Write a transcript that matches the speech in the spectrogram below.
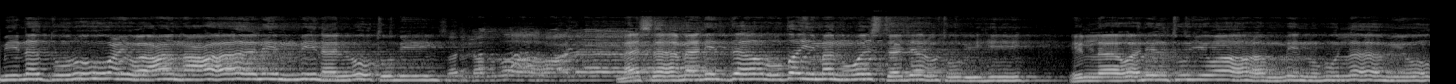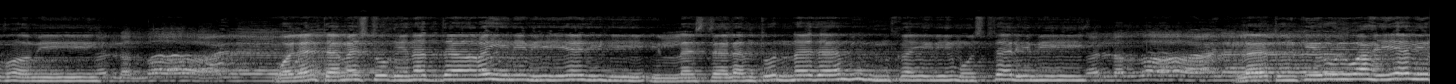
من الدروع وعن عال من اللطم. صلى الله عليه ما سامني الدار ضيما واستجرت به إلا ونلت جوارا منه لم يضمي صلى الله عليه ولا التمست غنى الدارين بيده إلا استلمت الندى من خير مستلم. لا تنكر الوحي من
